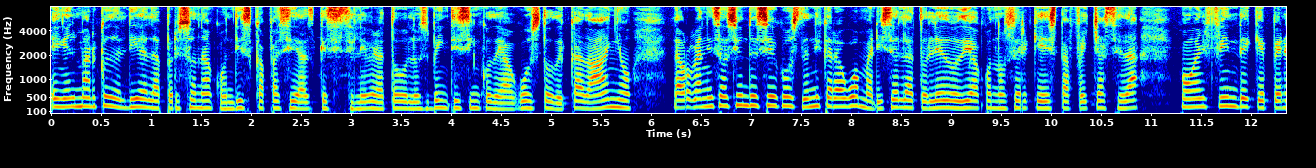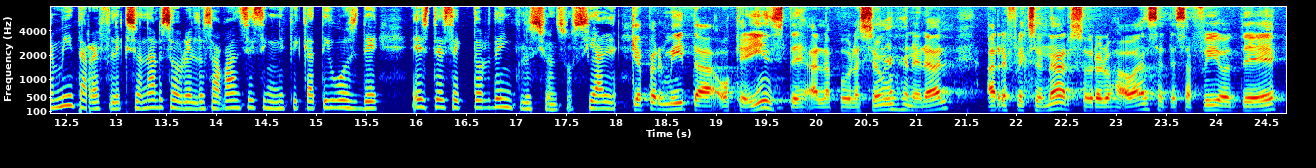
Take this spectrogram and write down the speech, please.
En el marco del Día de la Persona con Discapacidad que se celebra todos los 25 de agosto de cada año, la Organización de Ciegos de Nicaragua, Marisela Toledo, dio a conocer que esta fecha se da con el fin de que permita reflexionar sobre los avances significativos de este sector de inclusión social. Que permita o que inste a la población en general a reflexionar sobre los avances, desafíos de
